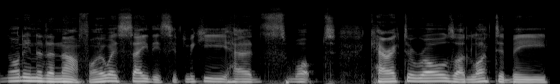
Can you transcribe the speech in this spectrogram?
not in it enough. I always say this: if Mickey had swapped character roles, I'd like to be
